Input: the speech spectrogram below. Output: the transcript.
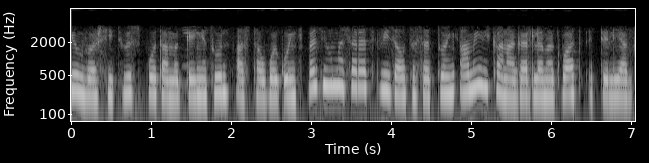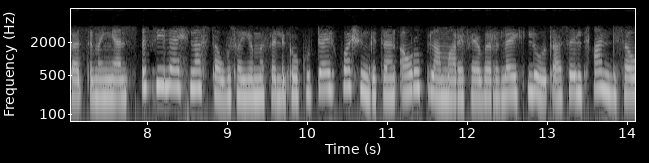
ዩኒቨርሲቲ ውስጥ ቦታ መገኘቱን አስታወቁኝ። በዚሁ መሰረት ቪዛው ተሰጥቶኝ አሜሪካን ሀገር ለመግባት እድል ያጋጥመኛል። እዚህ ላይ ላስታውሰው የምፈልገው ጉዳይ ዋሽንግተን አውሮፕላን ማረፊያ በር ላይ ልወጣ ስል አንድ ሰው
